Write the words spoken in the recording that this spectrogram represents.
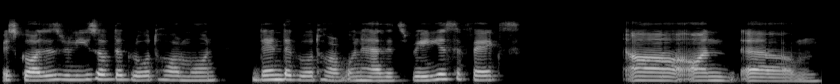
which causes release of the growth hormone. Then the growth hormone has its various effects on um,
